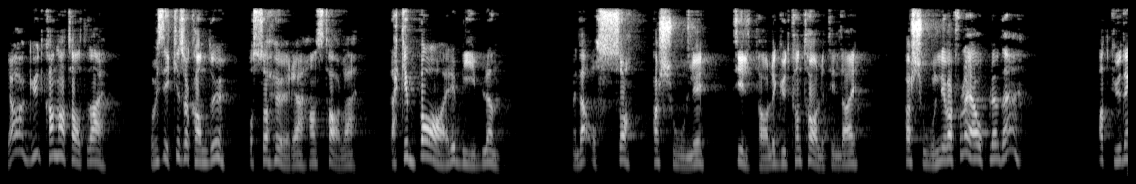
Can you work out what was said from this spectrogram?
Ja, Gud kan ha talt til deg. Og Hvis ikke, så kan du også høre hans tale. Det er ikke bare Bibelen, men det er også personlig tiltale. Gud kan tale til deg personlig. I hvert fall har jeg opplevd det. At Gud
